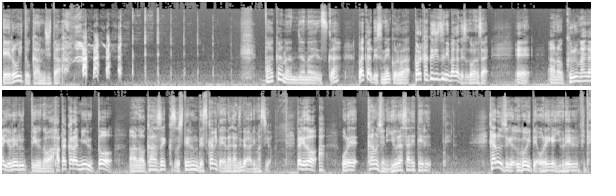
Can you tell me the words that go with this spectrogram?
エロいと感じた。バカなんじゃないですか？バカですねこれは。これ確実にバカです。ごめんなさい。ええ。あの車が揺れるっていうのは旗から見るとあのカーセックスしてるんですかみたいな感じではありますよ。だけどあ俺彼女に揺らされてるみたいな。彼女が動いて俺が揺れるみたい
